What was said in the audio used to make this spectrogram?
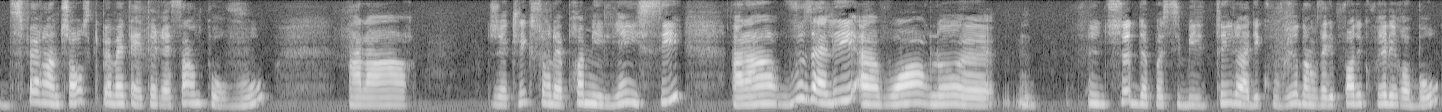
différentes choses qui peuvent être intéressantes pour vous. Alors, je clique sur le premier lien ici. Alors, vous allez avoir euh, une suite de possibilités à découvrir. Donc, vous allez pouvoir découvrir les robots,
